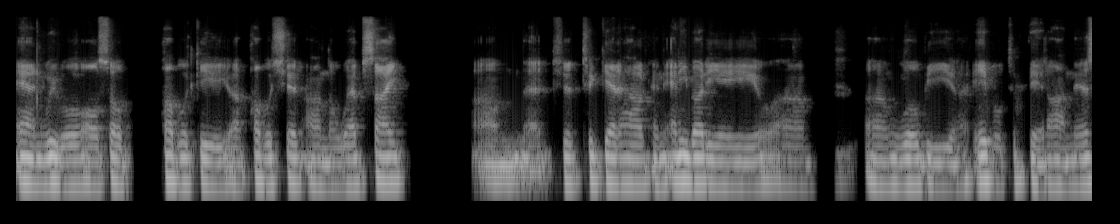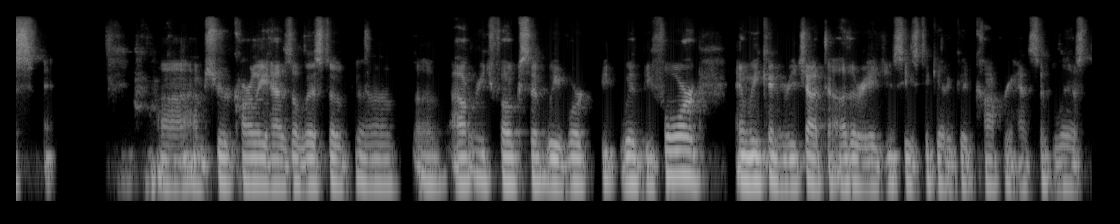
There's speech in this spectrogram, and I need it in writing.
And we will also publicly uh, publish it on the website um, to, to get out and anybody uh, uh, will be uh, able to bid on this. Uh, I'm sure Carly has a list of, of outreach folks that we've worked with before, and we can reach out to other agencies to get a good comprehensive list.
